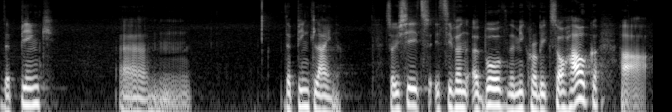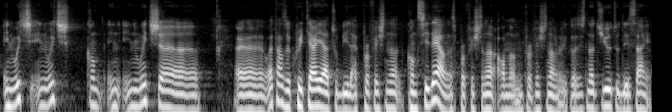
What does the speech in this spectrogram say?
the pink, um, the pink line. So you see, it's it's even above the microbic. So how, uh, in which in which in, in which uh, uh, what are the criteria to be like professional considered as professional or non-professional because it's not you to decide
